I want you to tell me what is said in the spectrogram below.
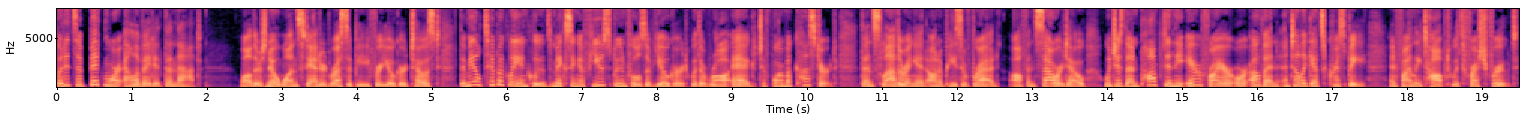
but it's a bit more elevated than that. While there's no one standard recipe for yogurt toast, the meal typically includes mixing a few spoonfuls of yogurt with a raw egg to form a custard, then slathering it on a piece of bread, often sourdough, which is then popped in the air fryer or oven until it gets crispy, and finally topped with fresh fruit.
